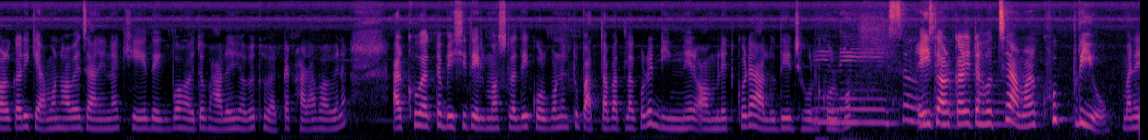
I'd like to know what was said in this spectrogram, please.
তরকারি কেমন হবে জানি না। খেয়ে দেখব, হয়তো ভালোই হবে, খুব একটা খারাপ হবে না। আর খুব একটা বেশি তেল মশলা দিয়ে করব না, একটু পাতলা পাতলা করে ডিমের অমলেট করে আলু দিয়ে ঝোল করব। এই তরকারিটা হচ্ছে আমার খুব প্রিয়। মানে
